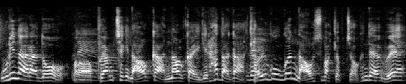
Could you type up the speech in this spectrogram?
우리나라도 네. 어, 부양책이 나올까 안 나올까 얘기를 하다가 네. 결국은 나올 수밖에 없죠. 근데 왜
